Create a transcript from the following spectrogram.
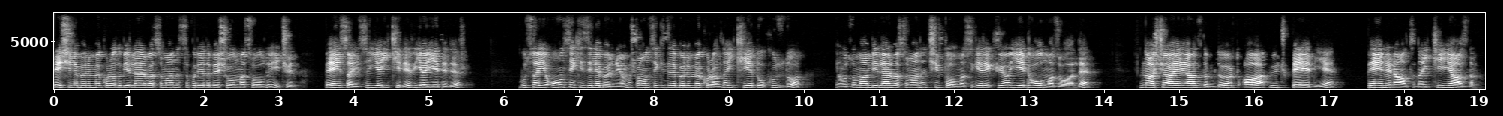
5 ile bölünme kuralı birler basamağının 0 ya da 5 olması olduğu için B sayısı ya 2'dir ya 7'dir. Bu sayı 18 ile bölünüyormuş. 18 ile bölünme kuralı da 2'ye 9'du. E o zaman birler basamağının çift olması gerekiyor. 7 olmaz o halde. Şimdi aşağıya yazdım. 4A 3B diye. B'nin altına 2'yi yazdım.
